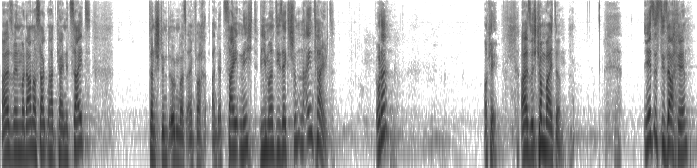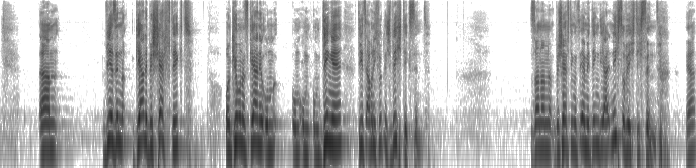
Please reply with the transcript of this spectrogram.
Also wenn man da noch sagt, man hat keine Zeit, dann stimmt irgendwas einfach an der Zeit nicht, wie man die sechs Stunden einteilt. Oder? Okay, also ich komme weiter jetzt ist die Sache, ähm, wir sind gerne beschäftigt und kümmern uns gerne um, um, um, um Dinge, die jetzt aber nicht wirklich wichtig sind, sondern beschäftigen uns eher mit Dingen, die halt nicht so wichtig sind. Ja?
